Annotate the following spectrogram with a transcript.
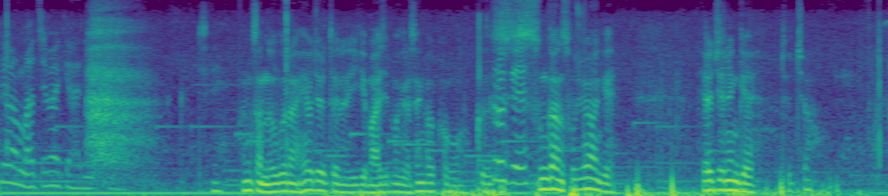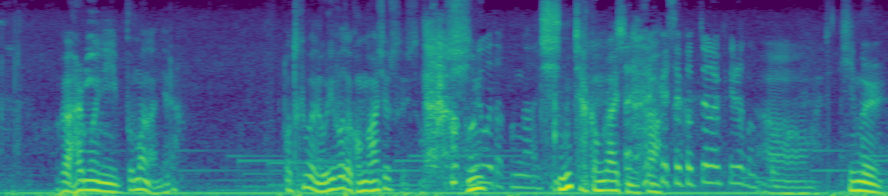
하지만 마지막이 아니야 그치. 항상 누구랑 헤어질 때는 이게 마지막이라 생각하고 그 그러게. 순간 소중하게 헤어지는 게 좋죠 그 할머니뿐만 아니라 어떻게 보면 우리보다 건강하실 수 있어. 진, 우리보다 건강하지 진짜 건강하시니까. 그래서 걱정할 필요는 없고 어, 힘을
